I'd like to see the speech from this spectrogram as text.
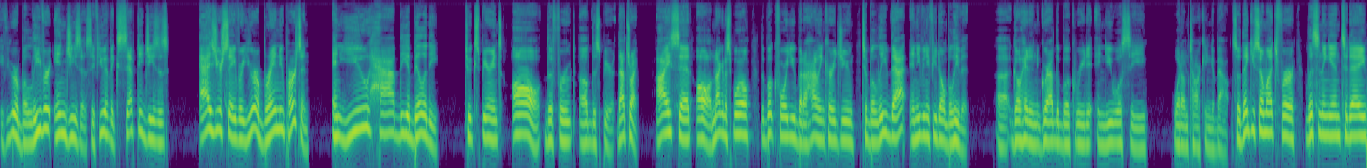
if you're a believer in Jesus, if you have accepted Jesus as your Savior, you're a brand new person and you have the ability to experience all the fruit of the Spirit. That's right. I said all. I'm not going to spoil the book for you, but I highly encourage you to believe that. And even if you don't believe it, uh, go ahead and grab the book, read it, and you will see what I'm talking about. So, thank you so much for listening in today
